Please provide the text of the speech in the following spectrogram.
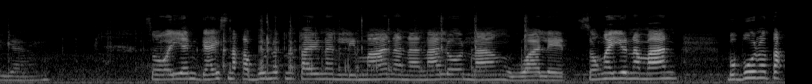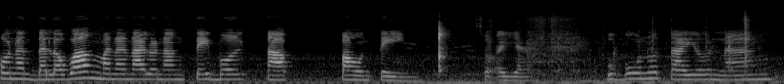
Ayan. So, ayan guys, nakabunot na tayo ng lima na nanalo ng wallet. So, ngayon naman, bubunot ako ng dalawang mananalo ng tabletop fountain. So, ayan. Bubunot tayo ng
